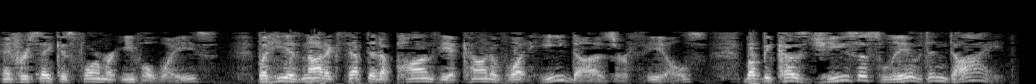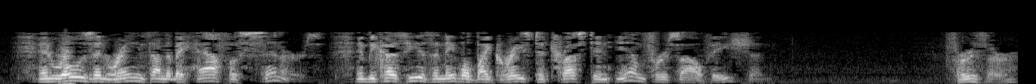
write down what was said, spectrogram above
and forsake his former evil ways, but he is not accepted upon the account of what he does or feels, but because Jesus lived and died and rose and reigns on the behalf of sinners, and because he is enabled by grace to trust in him for salvation. Further,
